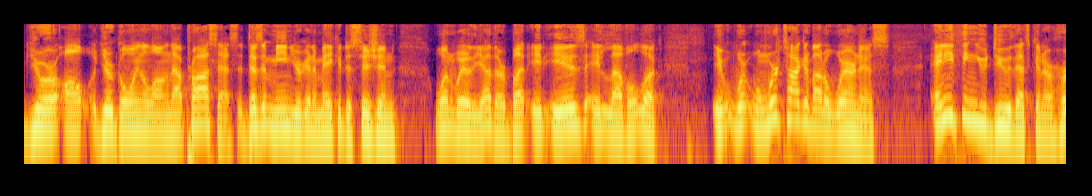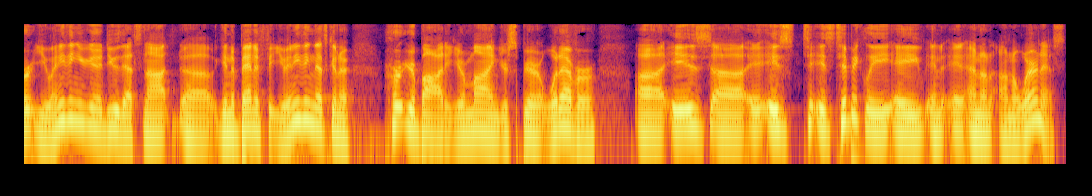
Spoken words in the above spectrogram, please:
you're all you're going along that process. It doesn't mean you're going to make a decision one way or the other, but it is a level. Look, if we're, when we're talking about awareness, anything you do that's going to hurt you, anything you're going to do that's not uh, going to benefit you, anything that's going to hurt your body, your mind, your spirit, whatever. Uh, is uh, is is typically a an, an, an awareness,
